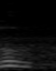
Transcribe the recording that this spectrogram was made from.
home.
